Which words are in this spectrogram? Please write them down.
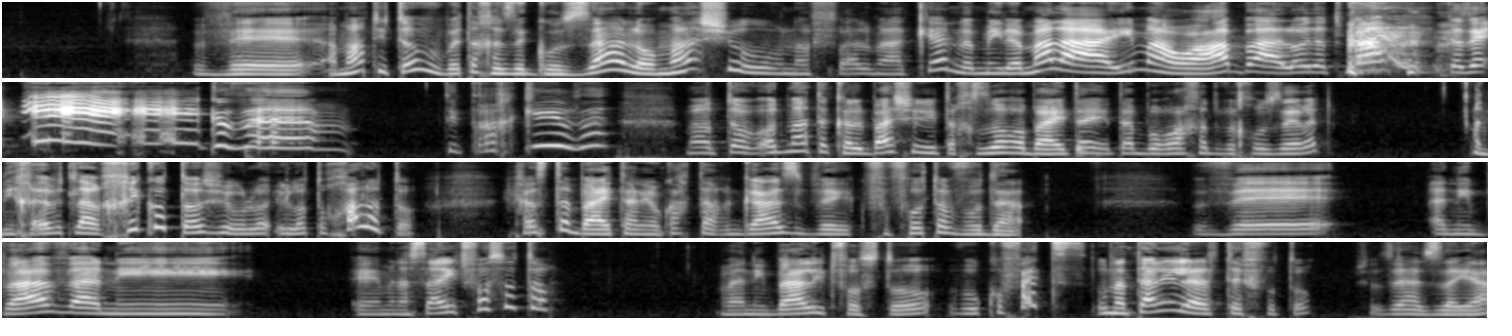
ואמרתי, טוב, הוא בטח איזה גוזל או משהו, נפל מהקן, ומלמעלה האימא או האבא, לא יודעת מה, כזה, כזה, תתרחקי, וזה. אומרת, טוב, עוד מעט הכלבה שלי תחזור הביתה, היא הייתה בורחת וחוזרת. אני חייבת להרחיק אותו, שהיא לא, לא תאכל אותו. נכנסת הביתה, אני לוקחת ארגז וכפפות עבודה, ואני באה ואני אה, מנסה לתפוס אותו. ואני באה לתפוס אותו, והוא קופץ. הוא נתן לי ללטף אותו, שזה הזיה.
